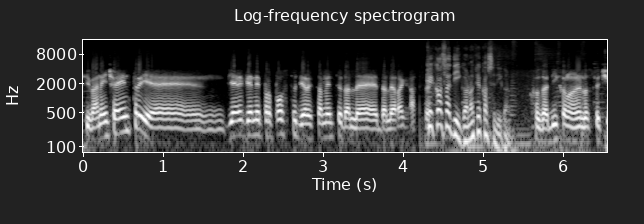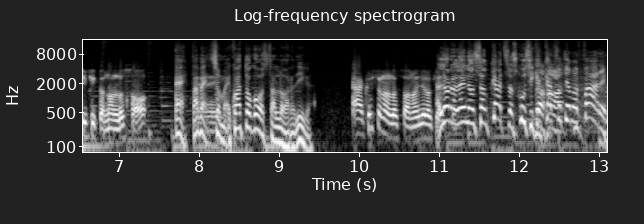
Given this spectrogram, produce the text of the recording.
Si va nei centri e viene, viene proposto direttamente dalle, dalle ragazze. Che cosa dicono? Che cosa dicono? Cosa dicono nello specifico non lo so. Eh, vabbè, Eh, insomma, quanto costa allora? Dica. Ah, questo non lo so, non glielo chiedo. Allora lei non sa un cazzo, scusi, che cazzo chiama a fare?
